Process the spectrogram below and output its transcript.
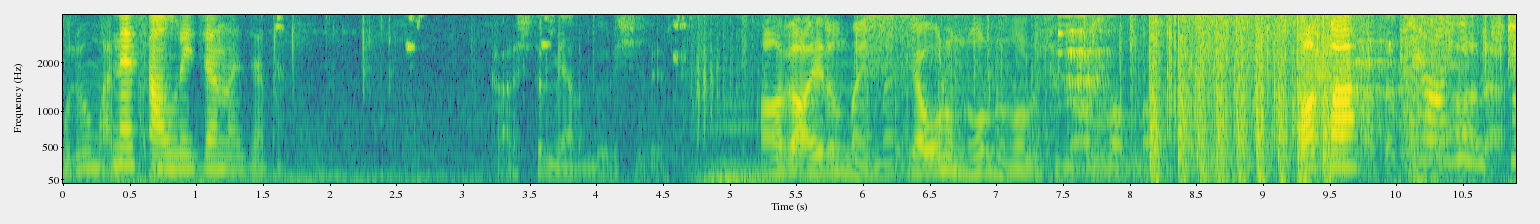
Blue mu? Ne sallayacaksın acaba? Karıştırmayalım böyle şeyleri. Abi ayrılmayın lan. Ya oğlum ne oldu ne oldu şimdi Allah Allah. Bakma. Şahin uçtu.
